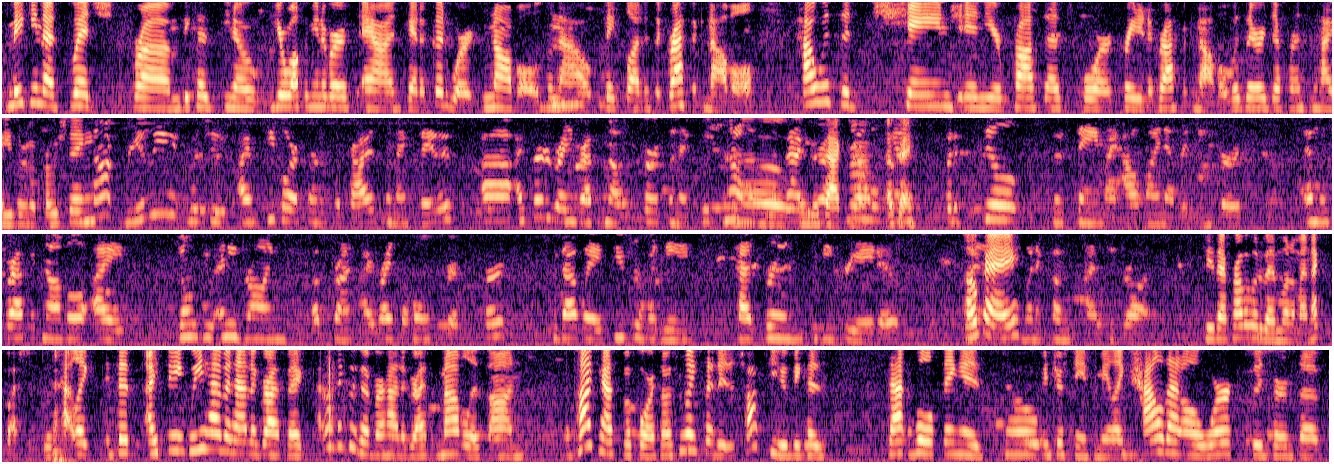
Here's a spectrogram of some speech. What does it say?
making that switch from because you know you're Welcome Universe and Chaotic Good Word novels, and now Fake Blood is a graphic novel. How was the change in your process for creating a graphic novel? Was there a difference in how you sort of approach things? Not really, which is I, people are sort of surprised when I say this. Uh, I started writing graphic novels first, and I switched to novels, Oh, back in to the graphic background. novels again. Okay. But it's still the same. I outline everything first, and with graphic novel, I don't do any drawings up front. I write the whole script first, so that way, future Whitney has room to be creative. When- Okay. When it comes time to draw it. See, that probably would have been one of my next questions. Was how, like that? I think we haven't had a graphic. I don't think we've ever had a graphic novelist on the podcast before. So I was really excited to talk to you because that whole thing is so interesting to me. Like how that all works in terms of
